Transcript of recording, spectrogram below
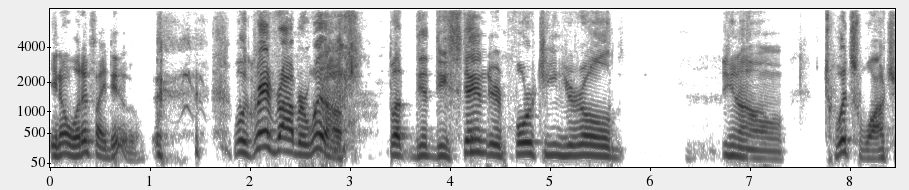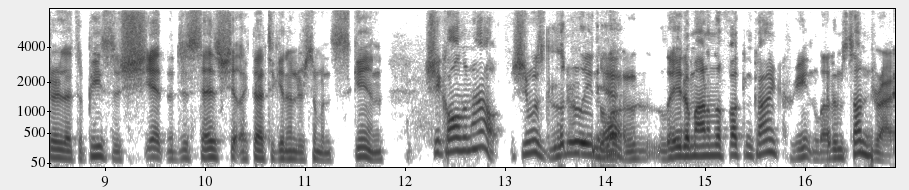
you know, what if I do? Well, grave robber will, but the, the standard 14 year old, you know, Twitch watcher that's a piece of shit that just says shit like that to get under someone's skin, she called him out. She was literally Yeah. la- laid him out on the fucking concrete and let him sun dry.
